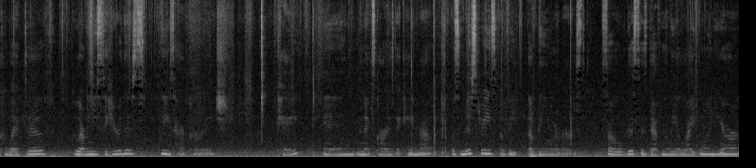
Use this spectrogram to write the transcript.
collective, whoever needs to hear this, please have courage. Okay, and the next cards that came out was Mysteries of the of the Universe. So this is definitely a light one here,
